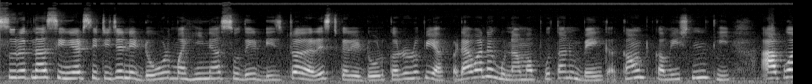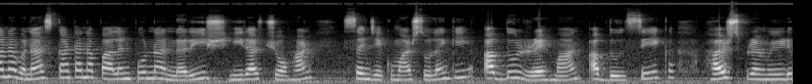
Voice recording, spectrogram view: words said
સુરતના સિનિયર સિટીઝનને દોઢ મહિના સુધી ડિજિટલ અરેસ્ટ કરી દોઢ કરોડ રૂપિયા પડાવવાના ગુનામાં પોતાનું બેંક એકાઉન્ટ કમિશનથી આપવાના બનાસકાંઠાના પાલનપુરના નરેશ હીરા ચૌહાણ સંજય કુમાર સોલંકી, અબ્દુલ રહેમાન, અબ્દુલ શેખ, હર્ષ પ્રવીણ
